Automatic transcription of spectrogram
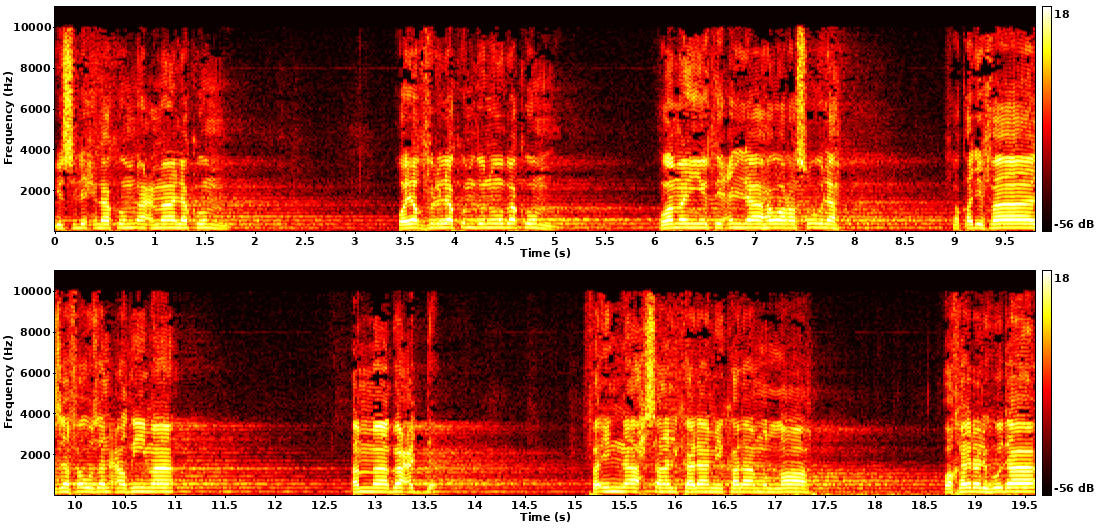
يصلح لكم أعمالكم ويغفر لكم ذنوبكم ومن يطع الله ورسوله فقد فاز فوزا عظيما. أما بعد فإن أحسن الكلام كلام الله وخير الهدى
